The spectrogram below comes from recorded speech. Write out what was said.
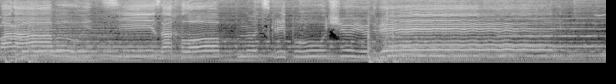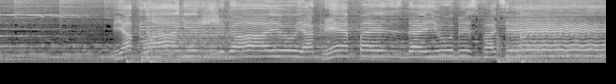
Пора бы уйти, захлопнуть скрипучую дверь. Я флаги сжигаю, я крепость даю без потерь.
